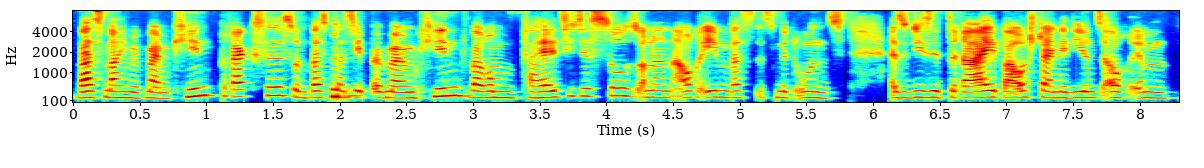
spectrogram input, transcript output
was mache ich mit meinem Kind Praxis und was mhm. passiert bei meinem Kind, warum verhält sich das so, sondern auch eben, was ist mit uns. Also diese drei Bausteine, die uns auch im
